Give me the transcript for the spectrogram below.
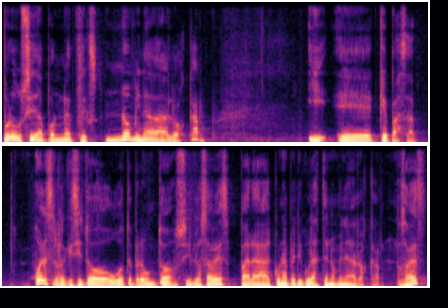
producida por Netflix nominada al Oscar. ¿Y eh, qué pasa? ¿Cuál es el requisito, Hugo? Te pregunto, si lo sabes, para que una película esté nominada al Oscar. ¿Lo sabes?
